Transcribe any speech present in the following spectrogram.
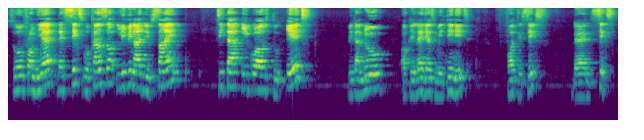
So from here, the 6 will cancel, leaving us with sine theta equals to 8. We can do, okay, let's just maintain it. 46, then 6.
